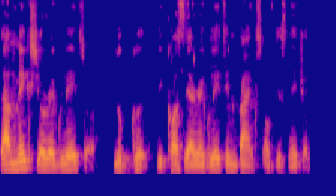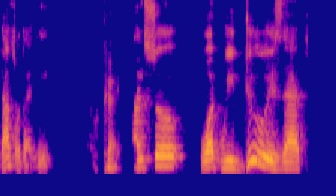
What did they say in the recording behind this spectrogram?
that makes your regulator look good because they are regulating banks of this nature. That's what I mean. Okay. And so what we do is that,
